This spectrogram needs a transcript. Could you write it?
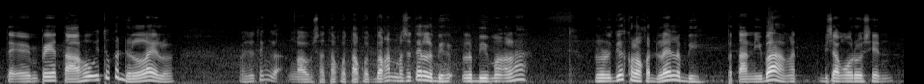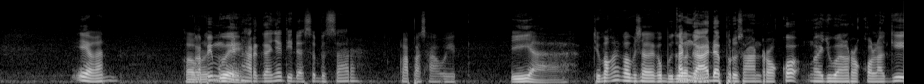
tempe tahu itu kedelai loh maksudnya nggak nggak usah takut takut banget maksudnya lebih lebih malah menurut gue kalau kedelai lebih petani banget bisa ngurusin iya kan kalau Tapi menurut gue mungkin harganya tidak sebesar kelapa sawit. iya cuma kan kalau misalnya Kan kebutuhan nggak ada perusahaan rokok nggak jual rokok lagi,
